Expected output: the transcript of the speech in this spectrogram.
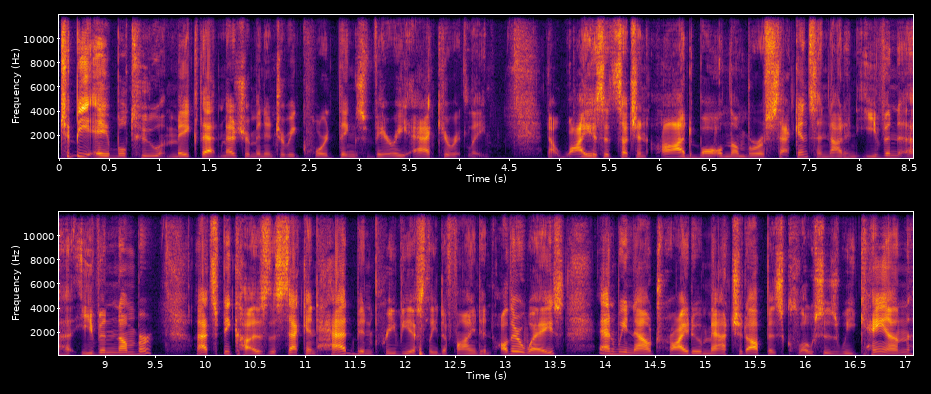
to be able to make that measurement and to record things very accurately. Now, why is it such an oddball number of seconds and not an even uh, even number? That's because the second had been previously defined in other ways. And we now try to match it up as close as we can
